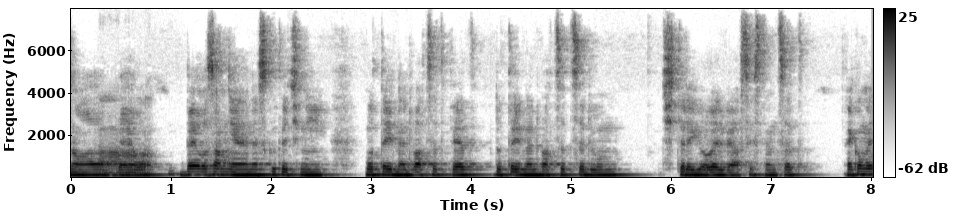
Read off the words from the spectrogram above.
No a, a... Byl, byl za mě neskutečný do týdne 25, do týdne 27, 4 góly, 2 asistence. Jako my,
